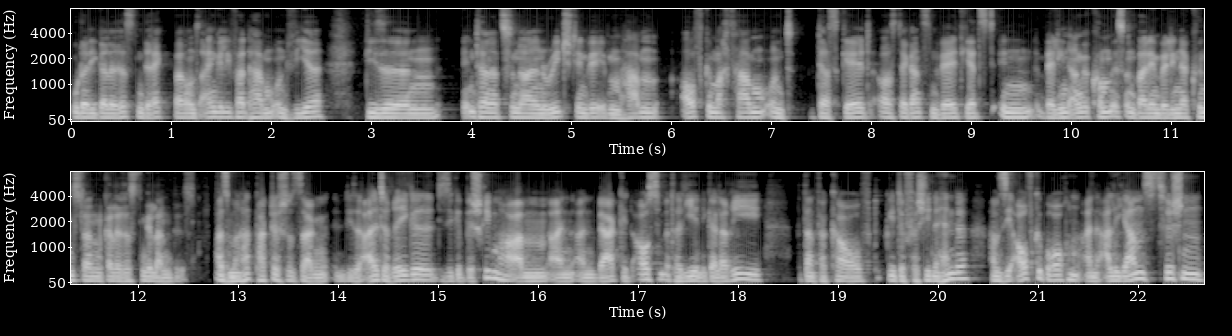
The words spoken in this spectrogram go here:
oder die Galeristen direkt bei uns eingeliefert haben und wir diesen internationalen Reach, den wir eben haben, aufgemacht haben und das Geld aus der ganzen Welt jetzt in Berlin angekommen ist und bei den Berliner Künstlern und Galeristen gelandet ist. Also man hat praktisch sozusagen diese alte Regel, die Sie beschrieben haben, ein, ein Werk geht aus dem Atelier in die Galerie, wird dann verkauft, geht durch verschiedene Hände, haben Sie aufgebrochen, eine Allianz zwischen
